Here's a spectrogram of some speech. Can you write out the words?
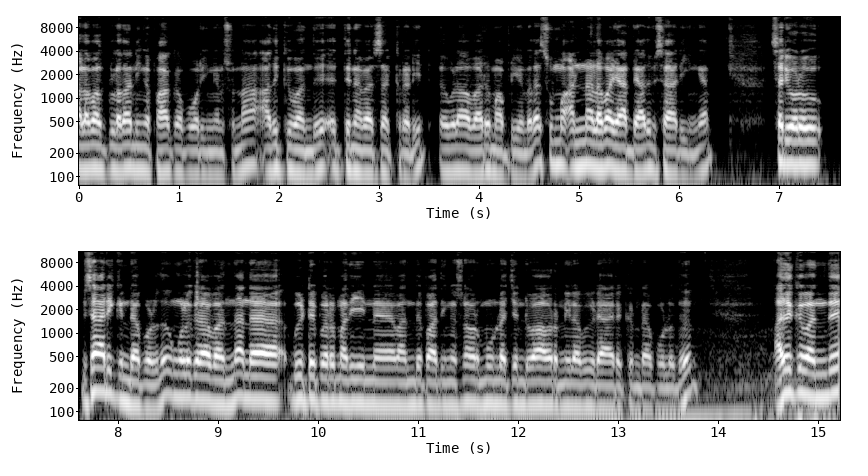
அளவுக்குள்ள தான் நீங்கள் பார்க்க போகிறீங்கன்னு சொன்னால் அதுக்கு வந்து எத்தனை வருஷம் கிரெடிட் எவ்வளோ வரும் அப்படின்றத சும்மா அன்னளவாக யார்ட்டையாவது விசாரிங்க. சரி ஒரு விசாரிக்கின்ற பொழுது உங்களுக்கு வந்து அந்த வீட்டு பெறுமதியின் வந்து பார்த்தீங்கன்னு சொன்னால் ஒரு மூணு லட்சம் ரூபா ஒரு நில வீடாக இருக்கின்ற பொழுது அதுக்கு வந்து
